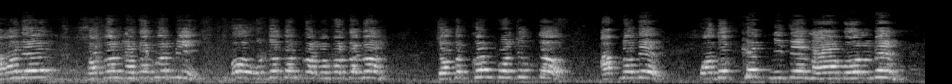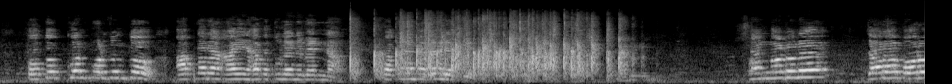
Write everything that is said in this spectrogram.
আমাদের সকল নেতাকর্মী ও ঊর্ধ্বতন কর্মকর্তাগণ, যতক্ষণ পর্যন্ত আপনাদের পদক্ষেপ নিতে না বলবেন, ততক্ষণ পর্যন্ত আপনারা আইন হাতে তুলে নেবেন না। সংগঠনে যারা বড়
